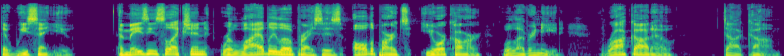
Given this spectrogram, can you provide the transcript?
that we sent you. Amazing selection, reliably low prices, all the parts your car will ever need. RockAuto.com.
